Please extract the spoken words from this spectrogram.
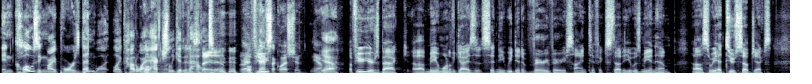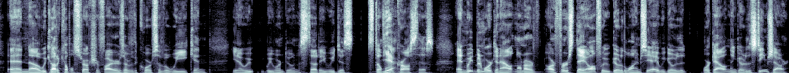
And closing my pores, then what? Like, how do I actually get it out? In. Right? Well, if you, That's the question. Yeah. Yeah, a few years back, uh, me and one of the guys at Sidney, we did a very, very scientific study. It was me and him. Uh, so we had two subjects, and uh, we caught a couple structure fires over the course of a week. And you know, we we weren't doing a study; we just stumbled Yeah. across this. And we'd been working out, and on our our first day off, we would go to the YMCA. We go to the work out, and then go to the steam shower.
